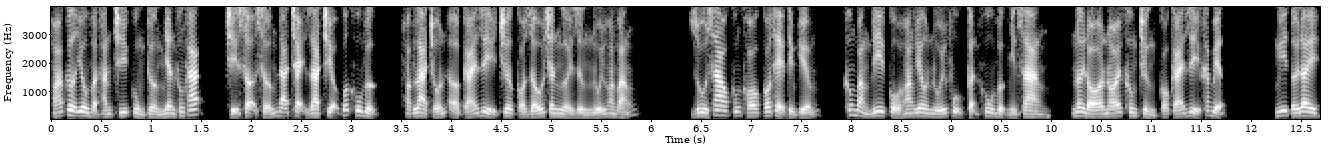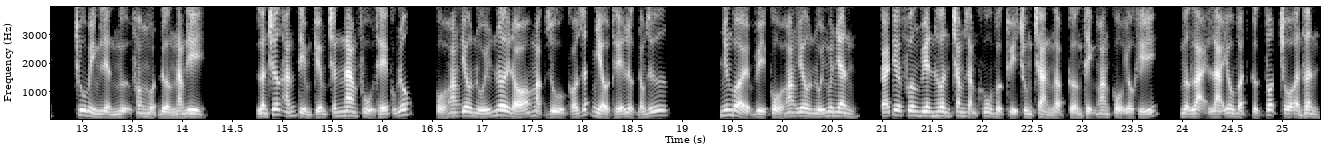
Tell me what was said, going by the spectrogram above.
Hóa cơ yêu vật hắn chi cùng thường nhân không khác, chỉ sợ sớm đã chạy ra triệu quốc khu vực, hoặc là trốn ở cái gì chưa có dấu chân người rừng núi hoang vắng. Dù sao cũng khó có thể tìm kiếm, không bằng đi cổ hoang yêu núi phụ cận khu vực nhìn sang, nơi đó nói không chừng có cái gì khác biệt. Nghĩ tới đây, chu bình liền ngự phong một đường nam đi lần trước hắn tìm kiếm chân nam phủ thế cũng lúc, cổ hoang yêu núi nơi đó mặc dù có rất nhiều thế lực đóng giữ, nhưng bởi vì cổ hoang yêu núi nguyên nhân, cái kia phương viên hơn trăm dặm khu vực thủy trung tràn ngập cường thịnh hoang cổ yêu khí, ngược lại là yêu vật cực tốt chỗ ẩn thân.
